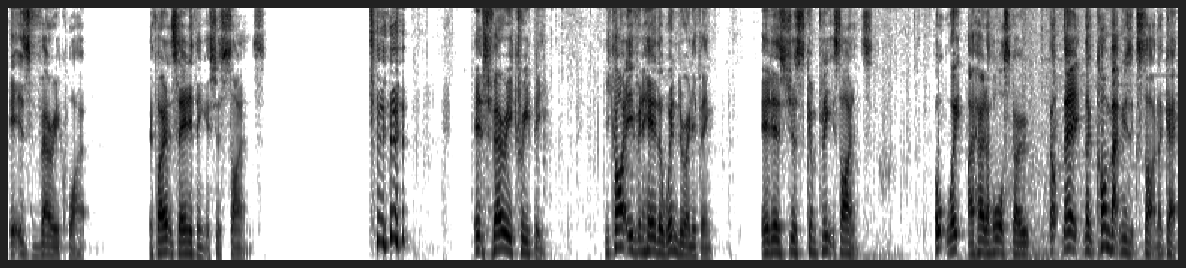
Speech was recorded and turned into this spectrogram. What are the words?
It is very quiet. If I don't say anything, it's just silence. it's very creepy. You can't even hear the wind or anything. It is just complete silence. Oh, wait, I heard a horse go. Oh, there, the combat music started. Okay.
